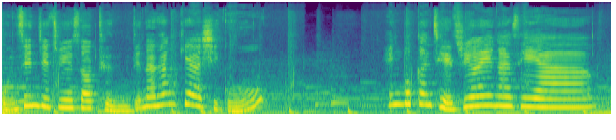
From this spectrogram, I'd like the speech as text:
온센 제주에서 든든한 함께 하시고 행복한 제주 여행 하세요.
